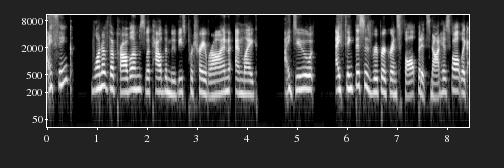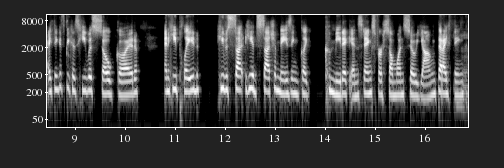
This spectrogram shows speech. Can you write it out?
I think one of the problems with how the movies portray Ron and like I do I think this is Rupert Grint's fault, but it's not his fault. Like I think it's because he was so good and he played he was such he had such amazing like comedic instincts for someone so young that I think Mhm.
